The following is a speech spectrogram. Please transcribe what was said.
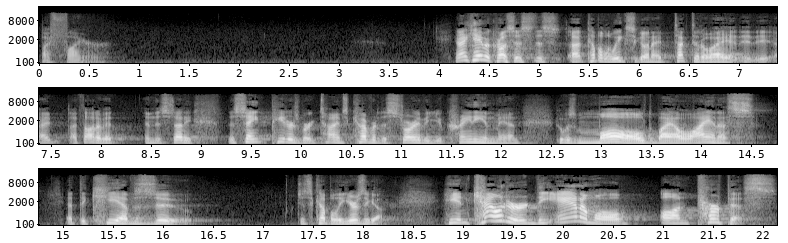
by fire. And I came across this, this a couple of weeks ago and I tucked it away. It, it, I, I thought of it in this study. The St. Petersburg Times covered the story of a Ukrainian man who was mauled by a lioness at the Kiev Zoo just a couple of years ago. He encountered the animal on purpose,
